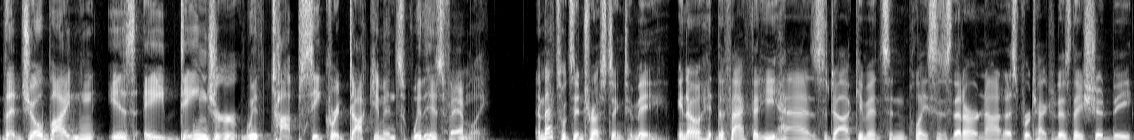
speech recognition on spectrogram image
That Joe Biden is a danger with top secret documents with his family. And that's what's interesting to me. You know, the fact that he has documents in places that are not as protected as they should be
